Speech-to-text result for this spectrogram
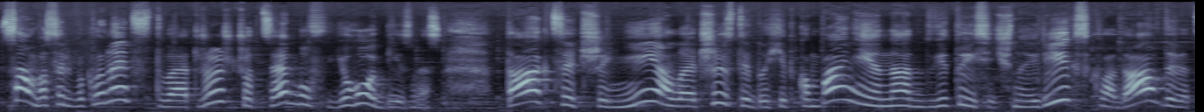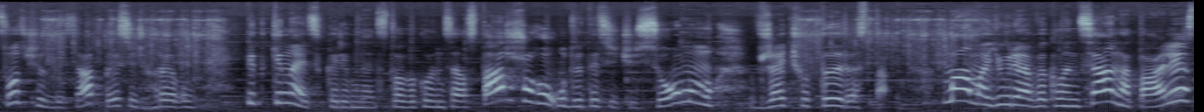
Сам Василь Виклинець стверджує, що це був його бізнес. Так це чи ні, але чистий дохід компанії на 2000 рік складав 960 тисяч гривень. Під кінець керівництва Виклинця старшого у 2007-му вже 400. Мама Юрія Виклинця Наталія з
